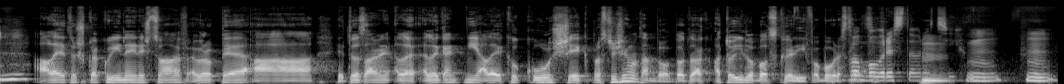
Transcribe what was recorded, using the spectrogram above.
mm-hmm. ale je trošku jako jiný, než co máme v Evropě a je to zároveň ele- elegantní, ale jako cool, chic, prostě všechno tam bylo, bylo to, a to jídlo bylo skvělé v obou v restauracích. obou restauracích. Hmm. Hmm.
